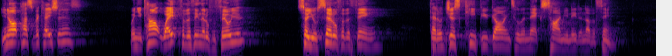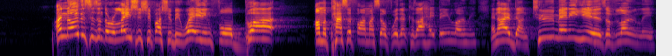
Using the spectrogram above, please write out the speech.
You know what pacification is? When you can't wait for the thing that'll fulfill you, so you'll settle for the thing that'll just keep you going till the next time you need another thing. I know this isn't the relationship I should be waiting for, but I'm gonna pacify myself with it because I hate being lonely. And I have done too many years of lonely,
